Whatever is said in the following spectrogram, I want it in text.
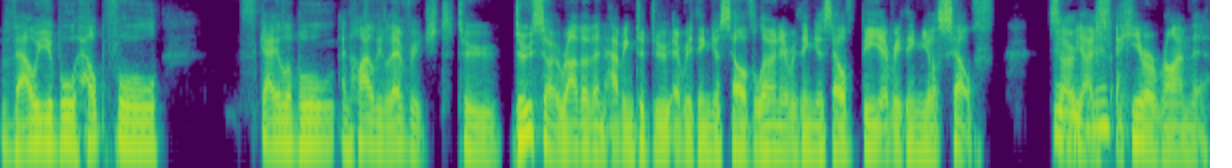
valuable, helpful, scalable, and highly leveraged to do so rather than having to do everything yourself, learn everything yourself, be everything yourself. So, mm-hmm. yeah, I just I hear a rhyme there.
